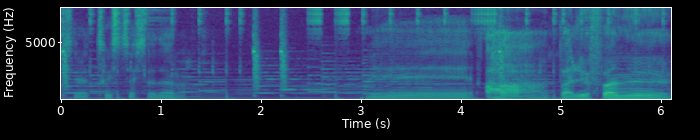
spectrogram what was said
C'est la tristesse à dalle. Mais. Ah, bah le fameux.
